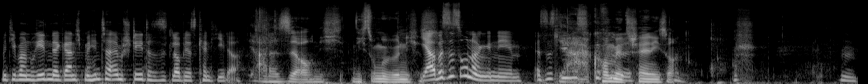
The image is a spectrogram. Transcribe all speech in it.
mit jemandem reden, der gar nicht mehr hinter einem steht, das ist, glaube ich, das kennt jeder. Ja, das ist ja auch nicht, nichts Ungewöhnliches. Ja, aber es ist unangenehm. Es ist ja komm Gefühl. jetzt, stell nicht so an.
